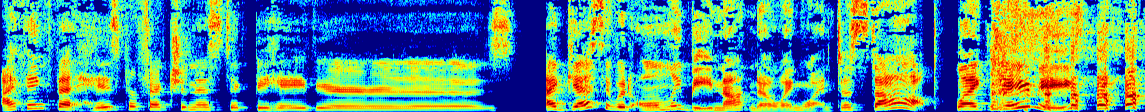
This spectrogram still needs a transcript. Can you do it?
I think that his perfectionistic behaviors, I guess it would only be not knowing when to stop. Like Jaime.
